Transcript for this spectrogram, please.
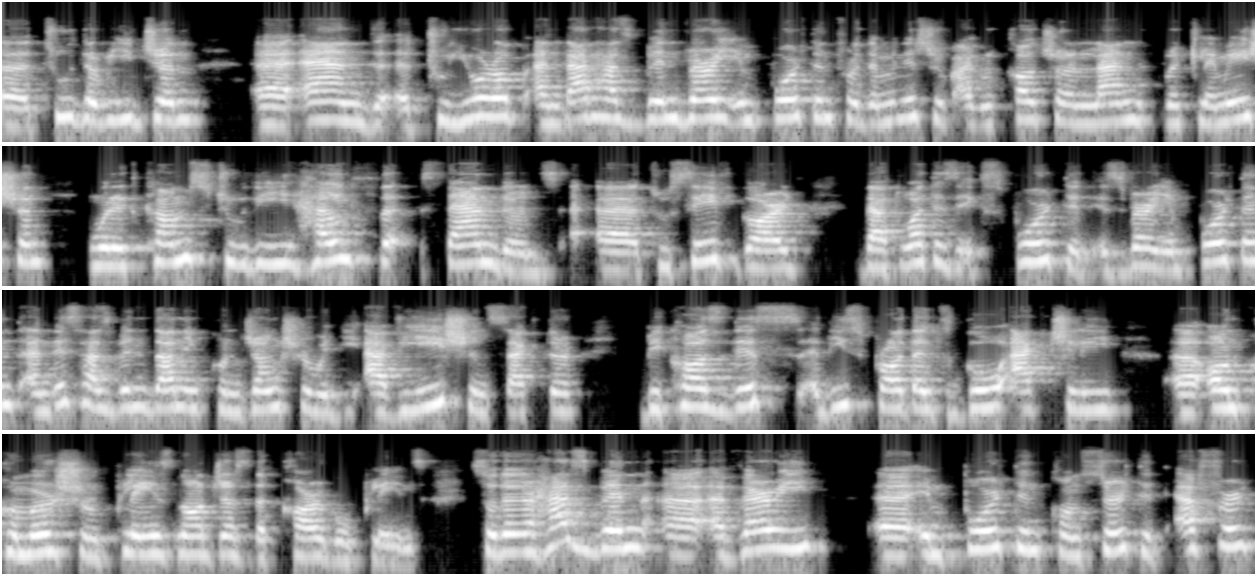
uh, to the region uh, and to Europe. And that has been very important for the Ministry of Agriculture and Land Reclamation when it comes to the health standards to safeguard that what is exported is very important. And this has been done in conjunction with the aviation sector because this, these products go actually uh, on commercial planes, not just the cargo planes. So there has been uh, a very uh, important concerted effort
